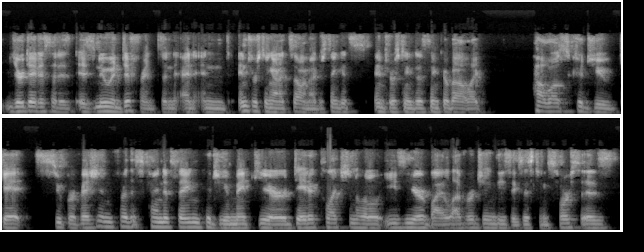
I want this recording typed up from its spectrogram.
your data set is, is new and different and, and, and interesting on its own. I just think it's interesting to think about like how else could you get supervision for this kind of thing? Could you make your data collection a little easier by leveraging these existing sources?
